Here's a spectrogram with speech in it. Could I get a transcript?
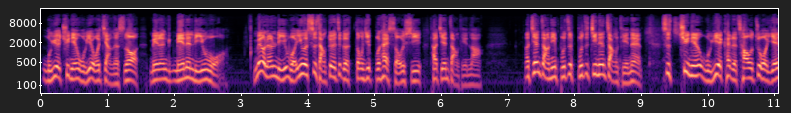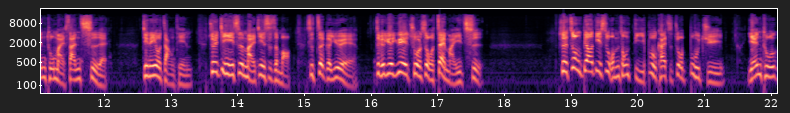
五月去年五月我讲的时候，没人没人理我，没有人理我，因为市场对这个东西不太熟悉，它今天涨停啦。那今天涨停不是不是今天涨停诶，是去年五月开始操作，沿途买三次诶，今天又涨停。最近一次买进是什么？是这个月，这个月月初的时候我再买一次。所以这种标的是我们从底部开始做布局，沿途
